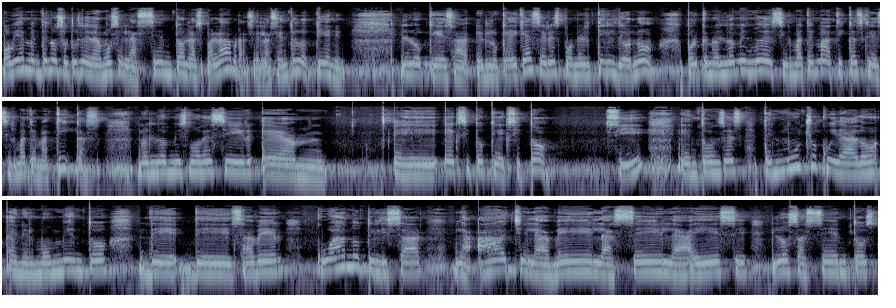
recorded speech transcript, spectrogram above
obviamente nosotros le damos el acento a las palabras, el acento lo tienen. Lo que, lo que hay que hacer es poner tilde o no, porque no es lo mismo decir matemáticas que decir matemáticas. No es lo mismo decir em, eh, éxito que éxito. ¿sí? Entonces, ten mucho cuidado en el momento de, de, saber cuándo utilizar la H, la B, la C, la S, los acentos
